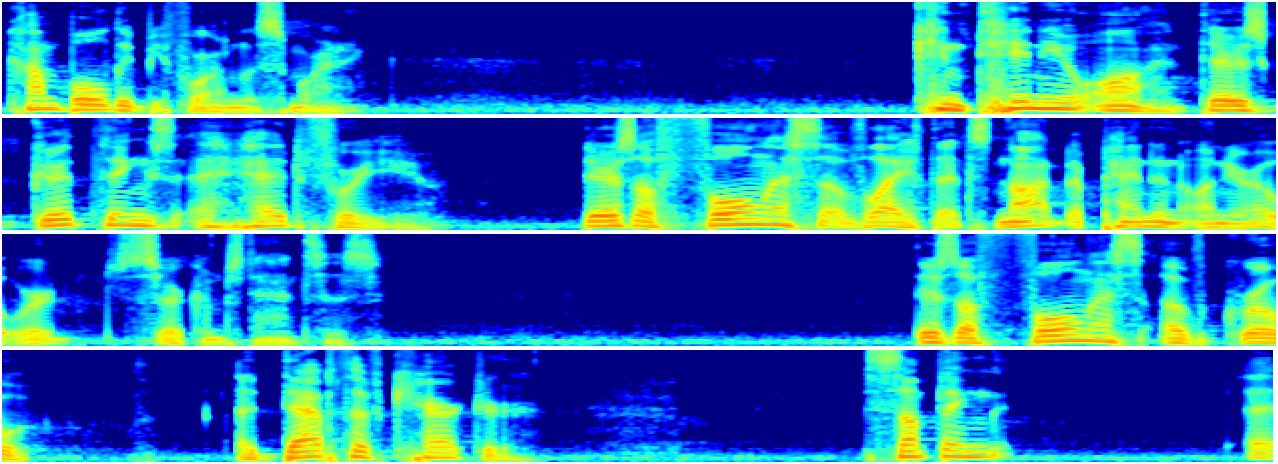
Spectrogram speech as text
Come boldly before Him this morning continue on. There's good things ahead for you. There's a fullness of life that's not dependent on your outward circumstances. There's a fullness of growth, a depth of character, something, a,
